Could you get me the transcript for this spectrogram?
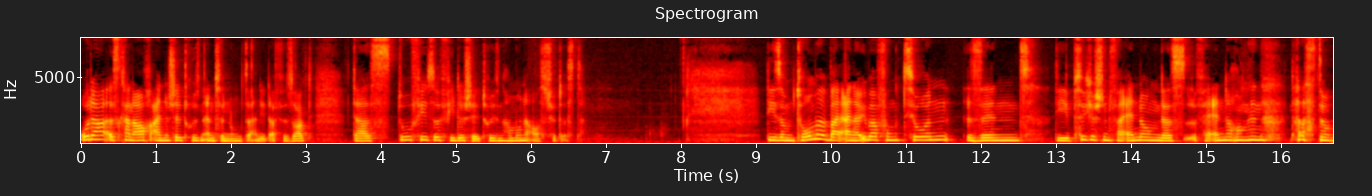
Oder es kann auch eine Schilddrüsenentzündung sein, die dafür sorgt, dass du viel zu viele Schilddrüsenhormone ausschüttest. Die Symptome bei einer Überfunktion sind die psychischen Veränderungen, dass Veränderungen, dass du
